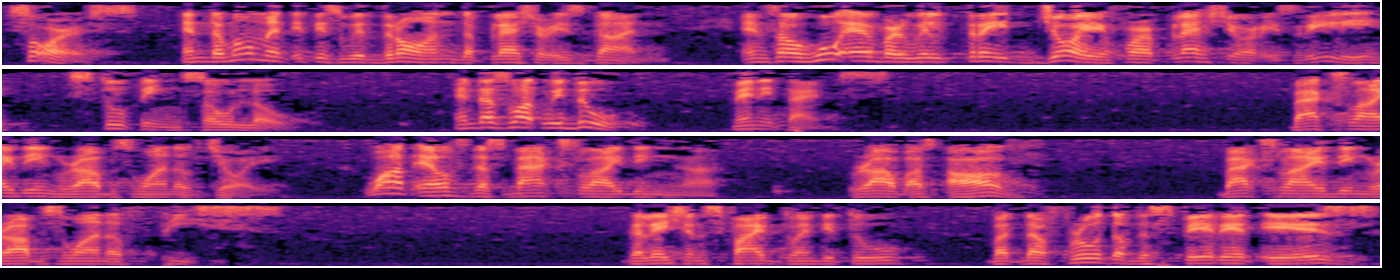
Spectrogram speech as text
source. And the moment it is withdrawn, the pleasure is gone. And so whoever will trade joy for pleasure is really stooping so low. And that's what we do many times. Backsliding robs one of joy. What else does backsliding uh, rob us of? Backsliding robs one of peace. Galatians 5.22, But the fruit of the Spirit is,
